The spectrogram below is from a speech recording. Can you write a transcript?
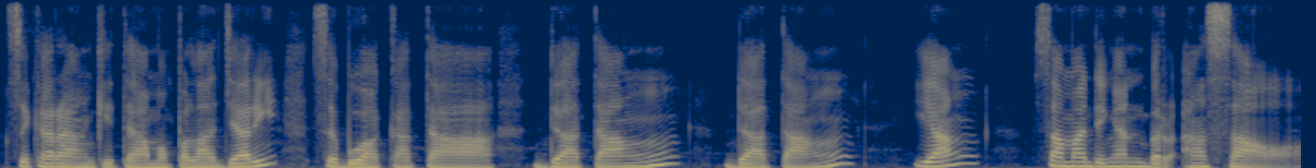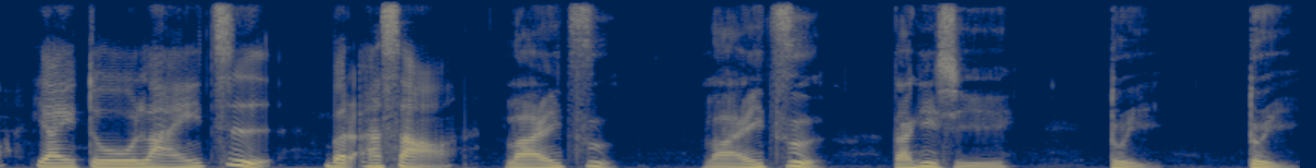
sekarang kita mempelajari sebuah kata datang, datang yang sama dengan berasal, yaitu 来自 berasal. 来自，来自，但意是对，对。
